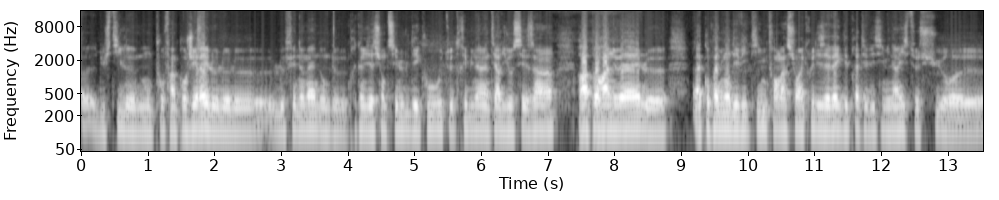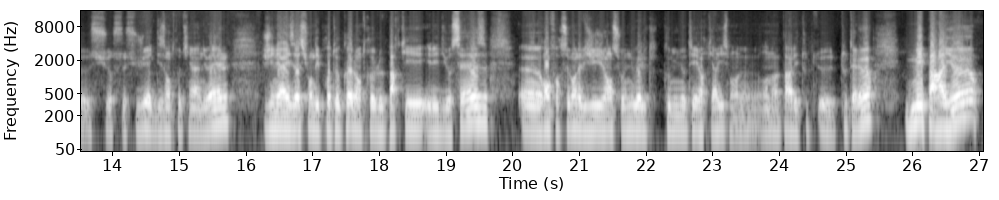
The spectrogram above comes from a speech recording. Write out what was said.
euh, du style euh, pour, gérer le, phénomène donc de préconisation de cellules d'écoute, tribunal interdiocésain, rapport annuel, euh, accompagnement des victimes, formation accrue des évêques, des prêtres et des séminaristes sur, ce sujet avec des entretiens annuels, généralisation des protocoles entre le parquet et les diocèses, renforcement de la vigilance sur les nouvelles communautés et leur charisme, on, en a parlé tout à l'heure. Mais par ailleurs,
